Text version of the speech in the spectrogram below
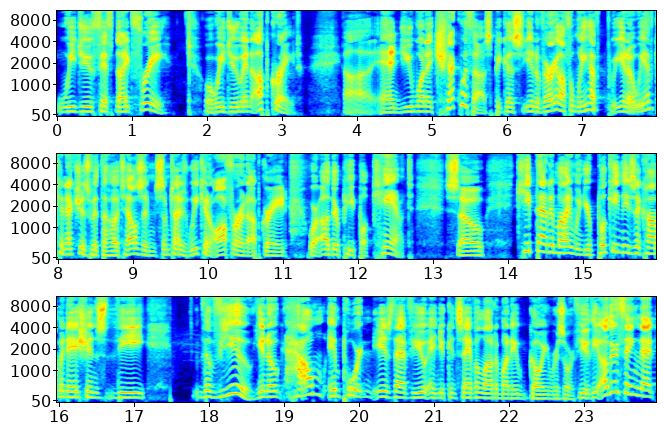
we do fifth night free or we do an upgrade uh, and you want to check with us because you know very often we have you know we have connections with the hotels and sometimes we can offer an upgrade where other people can't so keep that in mind when you're booking these accommodations the the view you know how important is that view? And you can save a lot of money going resort view. The other thing that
